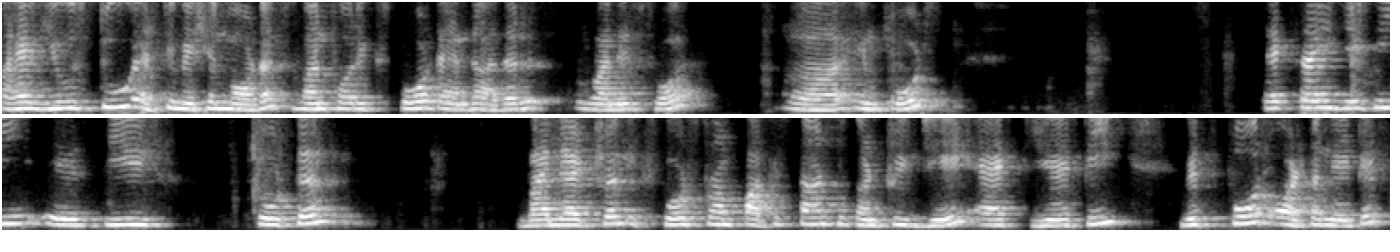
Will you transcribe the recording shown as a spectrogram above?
I have used two estimation models, one for export and the other one is for uh, imports. XIJT is the total bilateral exports from Pakistan to country J at JAT with four alternatives.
